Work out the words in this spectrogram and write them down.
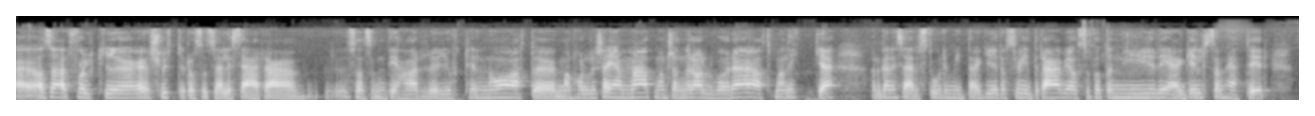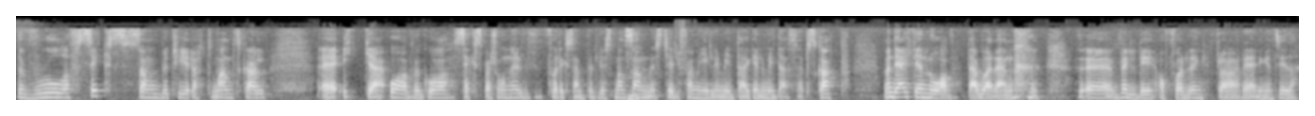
Eh, Altså At folk eh, slutter å sosialisere eh, sånn som de har gjort til nå. At man holder seg hjemme, at man skjønner alvoret, at man ikke organiserer store middager osv. Vi har også fått en ny regel som heter the rule of six, som betyr at man skal ikke overgå seks personer, f.eks. hvis man samles til familiemiddag eller middagsselskap. Men det er ikke en lov, det er bare en veldig oppfordring fra regjeringens side.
